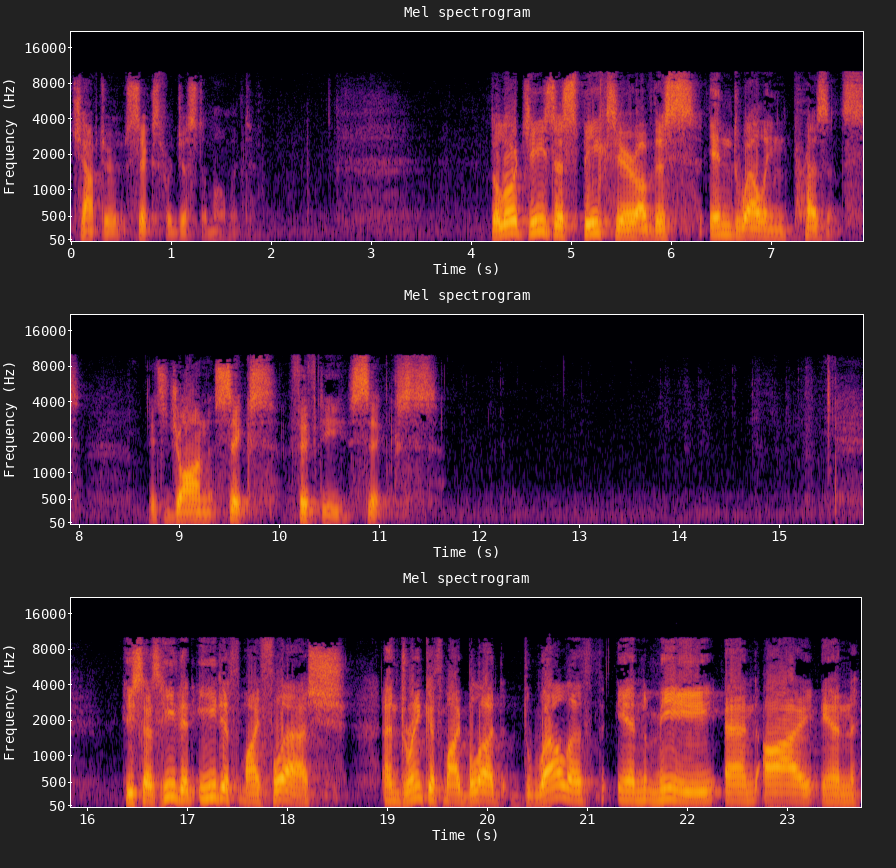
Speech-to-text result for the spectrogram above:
chapter 6 for just a moment. The Lord Jesus speaks here of this indwelling presence. It's John 6 56. He says, He that eateth my flesh and drinketh my blood dwelleth in me, and I in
